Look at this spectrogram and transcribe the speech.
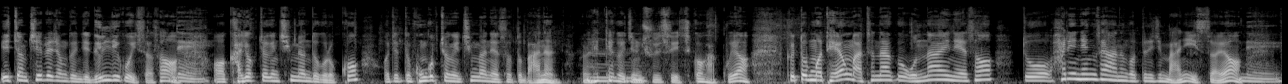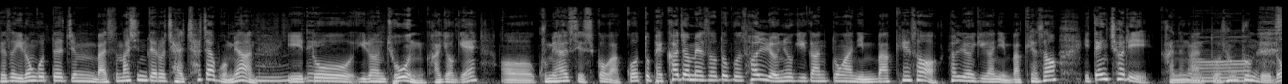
1.7배 정도 이제 늘리고 있어서 네. 어, 가격적인 측면도 그렇고 어쨌든 공급적인 측면에서도 많은 그런 혜택을 음. 좀줄 수 있을 것 같고요. 그 또 뭐 대형 마트나 그 온라인에서 또 할인 행사하는 것들이 좀 많이 있어요. 네. 그래서 이런 것들 지금 말씀하신 대로 잘 찾아보면 음, 이 네. 또 이런 좋은 가격에 어 구매할 수 있을 것 같고 또 백화점에서도 그 설 연휴 기간 동안 임박해서 설 연휴 기간이 임박해서 이 땡처리 가능한 또 어. 상품들도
